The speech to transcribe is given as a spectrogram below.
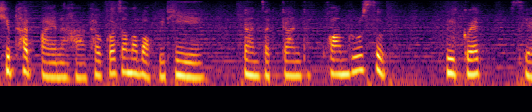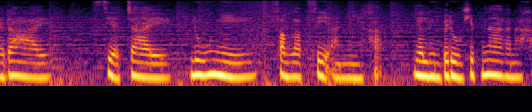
คลิปถัดไปนะคะ แพลก็จะมาบอกวิธี การจัดการกับความรู้สึก regret เสียดาย เสียใจ รู้งี้สำหรับ 4 อันนี้ค่ะ อย่าลืมไปดูคลิปหน้ากันนะค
